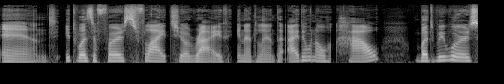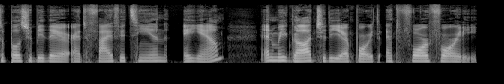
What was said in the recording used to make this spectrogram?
and it was the first flight to arrive in Atlanta. I don't know how, but we were supposed to be there at 5:15 a.m. and we got to the airport at 4:40.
